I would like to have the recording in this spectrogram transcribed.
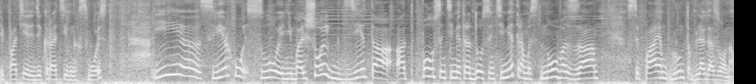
и потере декоративных свойств. И э, сверху слой небольшой, где-то от полусантиметра до сантиметра мы снова засыпаем грунтом для газона.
